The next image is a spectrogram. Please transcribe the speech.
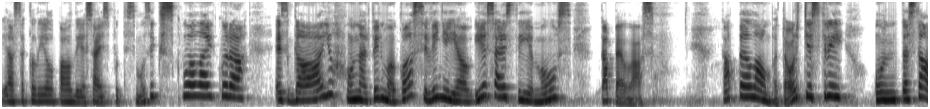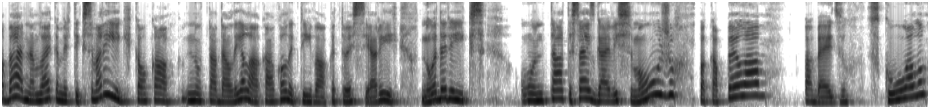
jāsaka liela paldies aizputes muzikas skolai, kurā es gāju, un ar pirmo klasi viņi jau iesaistīja mūs kapelās. Kapelā un pat orķestrī. Un tas tā bērnam laikam ir tik svarīgi kaut kā nu, tādā lielākā kolektīvā, ka tu esi arī noderīgs. Un tā tas aizgāja visu mūžu, pa kapelām, pabeidzu skolu.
